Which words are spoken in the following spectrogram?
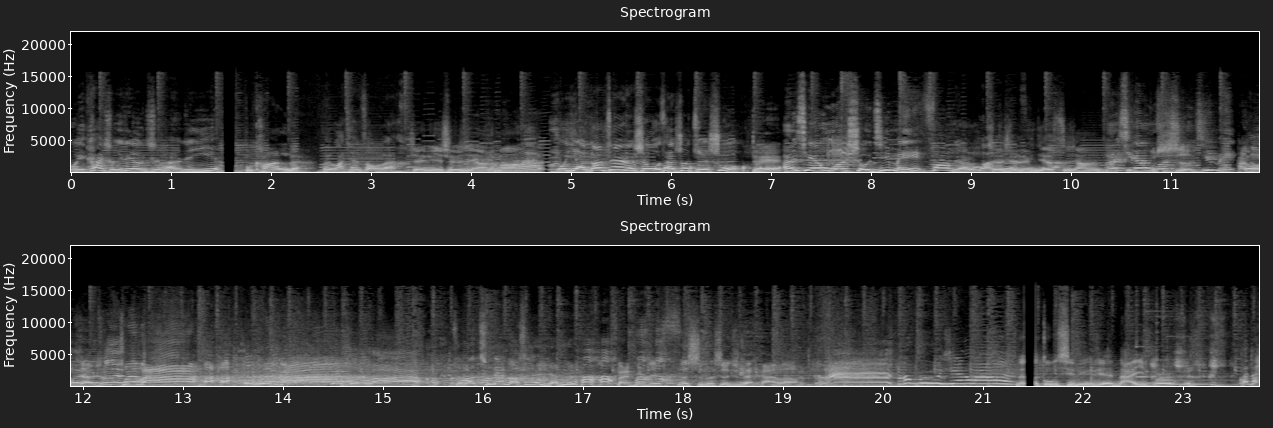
我一看手机电量只剩百分之一，不看了。我就往前走了。姐，你是这样的吗？我演到这儿的时候，我才说结束。对而且我手机没放这了。这是玲姐私下的而且我手机没。他都是充电宝，充电宝。在春晚。怎么充电宝是个人了？百分之四十的时候就在喊了。啊不行了。那恭喜玲姐拿一分。拜拜。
